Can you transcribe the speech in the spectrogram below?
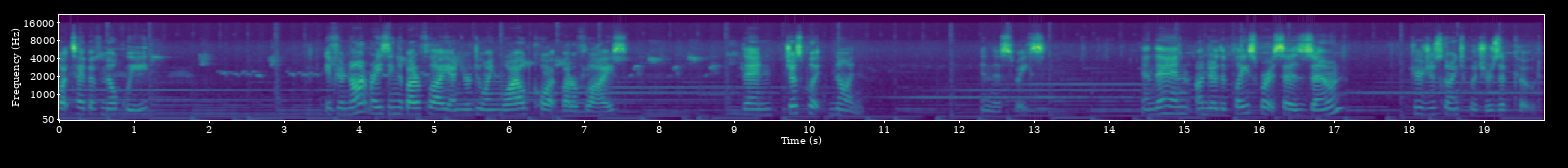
what type of milkweed. If you're not raising the butterfly and you're doing wild caught butterflies, then just put none in this space. And then under the place where it says zone, you're just going to put your zip code.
